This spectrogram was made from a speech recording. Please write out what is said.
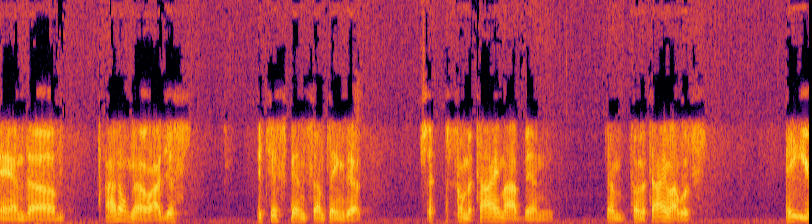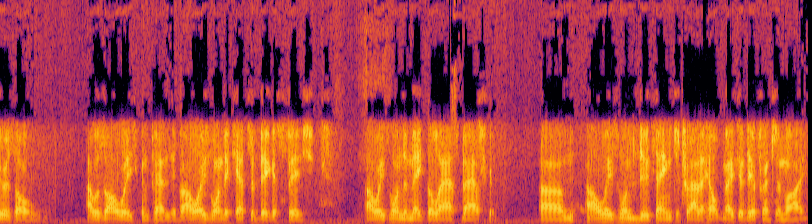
and um, I don't know. I just it's just been something that from the time I've been from, from the time I was eight years old, I was always competitive. I always wanted to catch the biggest fish. I always wanted to make the last basket. Um, I always wanted to do things to try to help make a difference in life.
